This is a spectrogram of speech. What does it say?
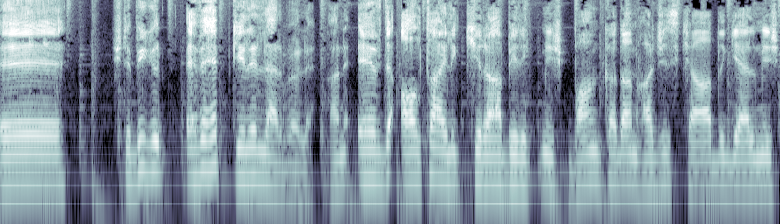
ee, işte bir gün eve hep gelirler böyle. Hani evde 6 aylık kira birikmiş, bankadan haciz kağıdı gelmiş,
